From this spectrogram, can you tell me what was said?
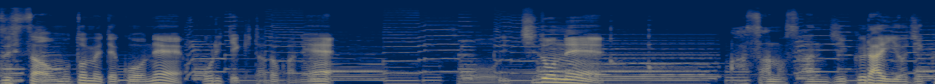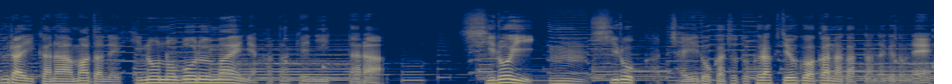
涼しさを求めてこうね降りてきたとかね。そう一度ね朝の3時くらい4時くらいかな。まだね日の昇る前に畑に行ったら白いうん白か茶色かちょっと暗くてよく分かんなかったんだけどね。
